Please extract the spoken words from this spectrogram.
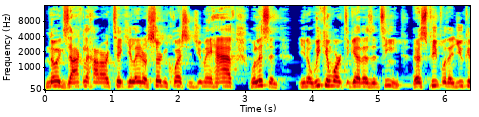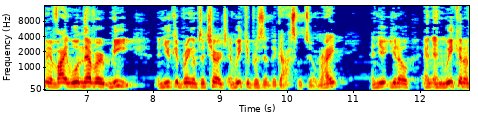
know exactly how to articulate or certain questions you may have. Well, listen, you know, we can work together as a team. There's people that you can invite. We'll never meet and you can bring them to church and we can present the gospel to them, right? And you, you know, and, and we can,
